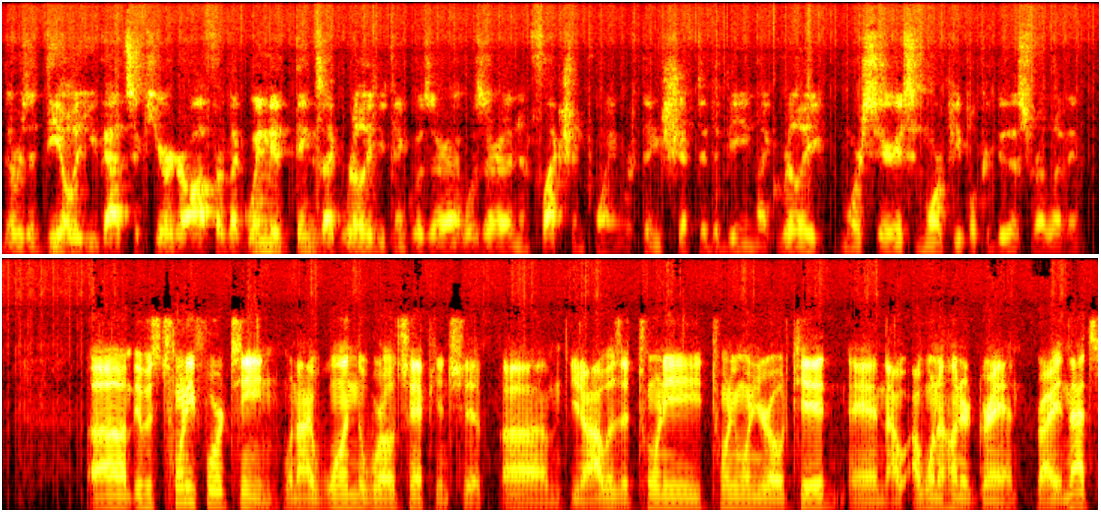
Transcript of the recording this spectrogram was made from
there was a deal that you got secured or offered like when did things like really do you think was there was there an inflection point where things shifted to being like really more serious and more people could do this for a living um, it was 2014 when I won the world championship. Um, you know, I was a 20, 21 year old kid and I, I won 100 grand, right? And that's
